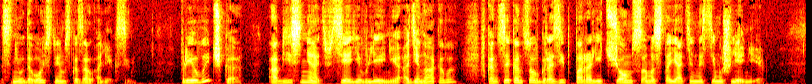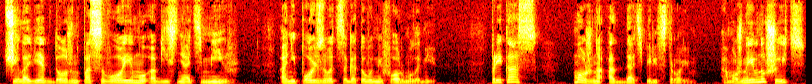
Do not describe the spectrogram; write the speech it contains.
с неудовольствием сказал Алексин. Привычка объяснять все явления одинаково в конце концов грозит параличом самостоятельности мышления. Человек должен по-своему объяснять мир, а не пользоваться готовыми формулами. Приказ можно отдать перед строем, а можно и внушить.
